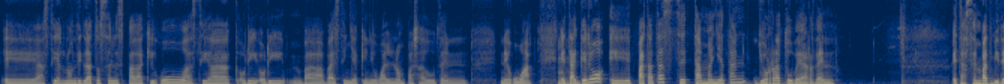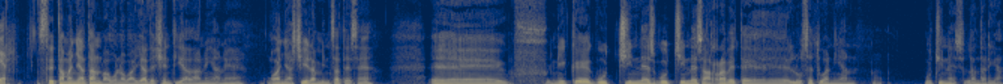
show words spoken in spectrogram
E, aztiak nondik datozen ezpadakigu, aztiak hori hori ba, ba ezin jakin igual non pasa duten negua. Eta gero, e, patataz ze tamainatan jorratu behar den. Eta zenbat bider. Ze tamainatan, ba, bueno, ba, ja desentia da nian, eh? Oain hasieran bintzatez, eh? E, uf, nik eh, gutxinez, gutxinez arrabete luzetuan nian. Gutxinez, landaria.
